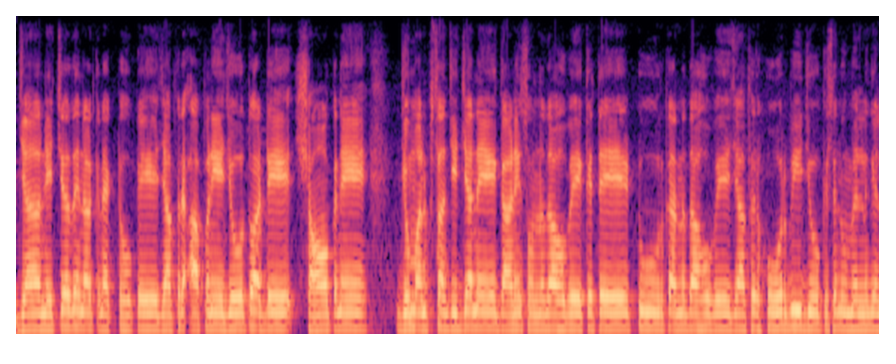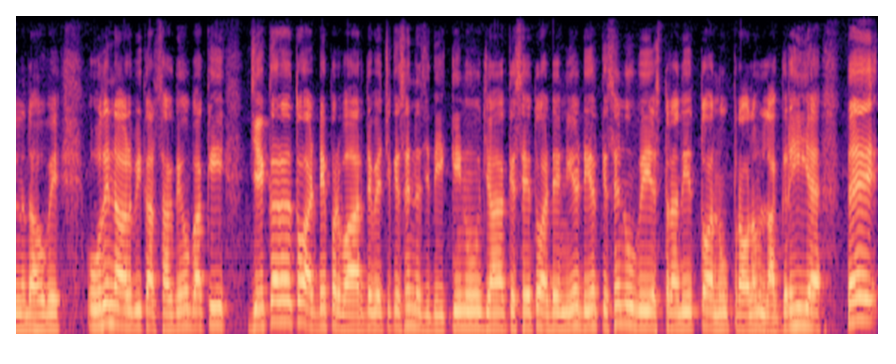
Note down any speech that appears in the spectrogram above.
ਜਾਂ ਨੇਚਰ ਦੇ ਨਾਲ ਕਨੈਕਟ ਹੋ ਕੇ ਜਾਂ ਫਿਰ ਆਪਣੇ ਜੋ ਤੁਹਾਡੇ ਸ਼ੌਂਕ ਨੇ ਜੋ ਮਨਪਸੰਦ ਚੀਜ਼ਾਂ ਨੇ, ਗਾਣੇ ਸੁਣਨ ਦਾ ਹੋਵੇ, ਕਿਤੇ ਟੂਰ ਕਰਨ ਦਾ ਹੋਵੇ ਜਾਂ ਫਿਰ ਹੋਰ ਵੀ ਜੋ ਕਿਸੇ ਨੂੰ ਮਿਲਣ ਗਿਲਣ ਦਾ ਹੋਵੇ, ਉਹਦੇ ਨਾਲ ਵੀ ਕਰ ਸਕਦੇ ਹੋ। ਬਾਕੀ ਜੇਕਰ ਤੁਹਾਡੇ ਪਰਿਵਾਰ ਦੇ ਵਿੱਚ ਕਿਸੇ ਨਜ਼ਦੀਕੀ ਨੂੰ ਜਾਂ ਕਿਸੇ ਤੁਹਾਡੇ ਨੀਅਰ ਡੀਅਰ ਕਿਸੇ ਨੂੰ ਵੀ ਇਸ ਤਰ੍ਹਾਂ ਦੀ ਤੁਹਾਨੂੰ ਪ੍ਰੋਬਲਮ ਲੱਗ ਰਹੀ ਹੈ, ਤੇ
